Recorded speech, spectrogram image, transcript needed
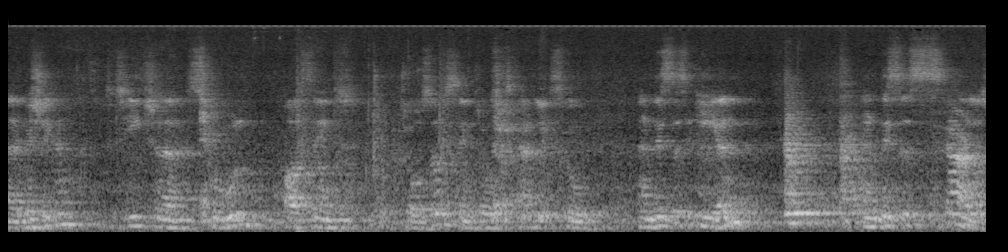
uh, Michigan, to teach in a school called St. Joseph, St. Joseph's Catholic School. And this is Ian, and this is Scarlett,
